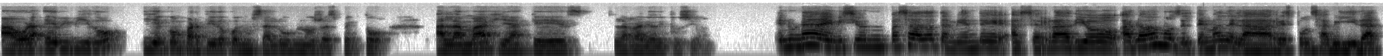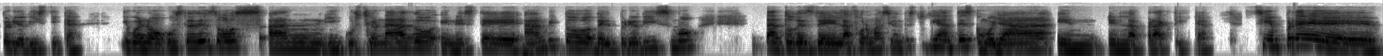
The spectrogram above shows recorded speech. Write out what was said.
ahora he vivido y he compartido con mis alumnos respecto a la magia que es la radiodifusión. En una emisión pasada también de Hacer Radio hablábamos del tema de la responsabilidad periodística. Y bueno, ustedes dos han incursionado en este ámbito del periodismo, tanto desde la formación de estudiantes como ya en, en la práctica. Siempre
